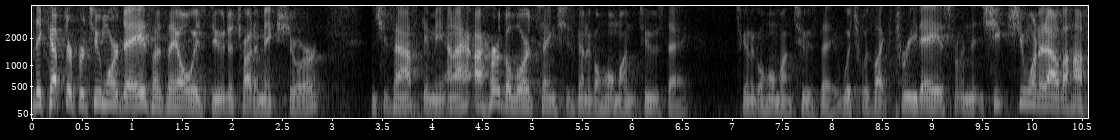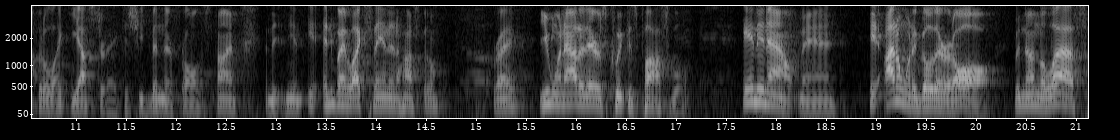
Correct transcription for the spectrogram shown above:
They kept her for two more days, as they always do, to try to make sure. And she's asking me, and I, I heard the Lord saying she's going to go home on Tuesday. She's going to go home on Tuesday, which was like three days from. She, she wanted out of the hospital like yesterday because she'd been there for all this time. And the, you know, anybody like staying in a hospital? Right? You went out of there as quick as possible. In and out, man. It, I don't want to go there at all. But nonetheless,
